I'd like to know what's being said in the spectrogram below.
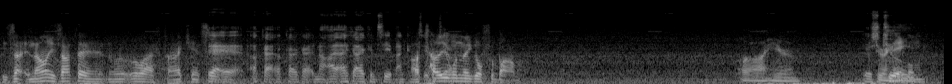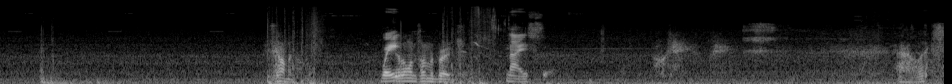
He's not. No, he's not there. No, relax. I can't see. Yeah, him. yeah, okay, okay, okay. No, I, I, I can see him. I can I'll see tell him. you so- when they go for bomb. Oh, I hear him. There's You're two of them. He's coming. Wait, The other one's on the bridge. nice. Okay. Alex,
